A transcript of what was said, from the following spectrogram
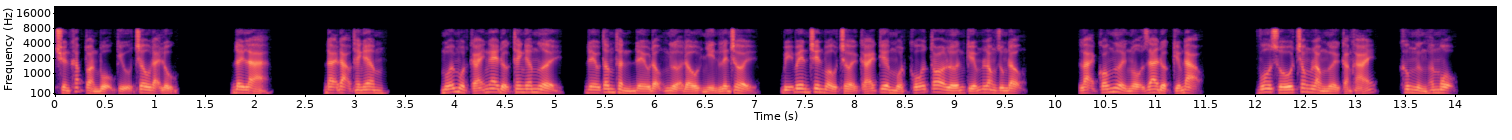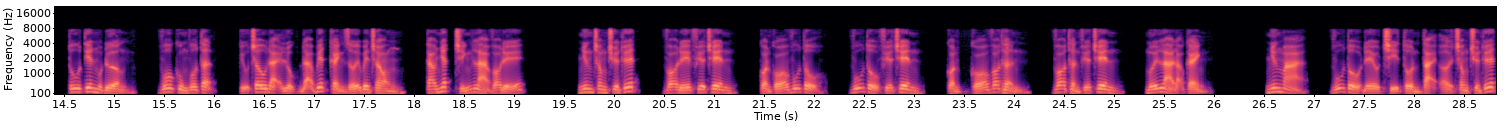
chuyến khắp toàn bộ cựu châu đại lục. Đây là đại đạo thanh âm. Mỗi một cái nghe được thanh âm người, đều tâm thần đều động ngửa đầu nhìn lên trời, bị bên trên bầu trời cái kia một cỗ to lớn kiếm long rung động. Lại có người ngộ ra được kiếm đạo. Vô số trong lòng người cảm khái, không ngừng hâm mộ. Tu tiên một đường, vô cùng vô tận cựu châu đại lục đã biết cảnh giới bên trong, cao nhất chính là võ đế. Nhưng trong truyền thuyết, võ đế phía trên, còn có vũ tổ vũ tổ phía trên, còn có võ thần võ thần phía trên mới là đạo cảnh. Nhưng mà, vũ tổ đều chỉ tồn tại ở trong truyền thuyết,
